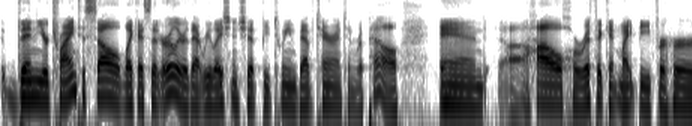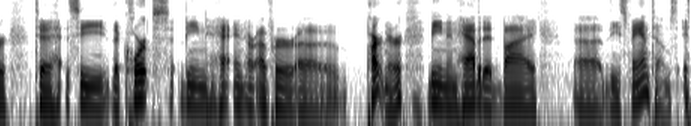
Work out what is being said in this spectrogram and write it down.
then you're trying to sell, like I said earlier, that relationship between Bev Tarrant and Rappel and uh, how horrific it might be for her to see the corpse being ha- of her uh, partner being inhabited by uh, these phantoms. It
